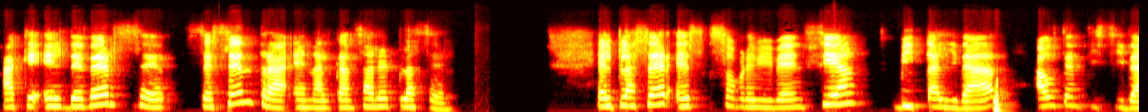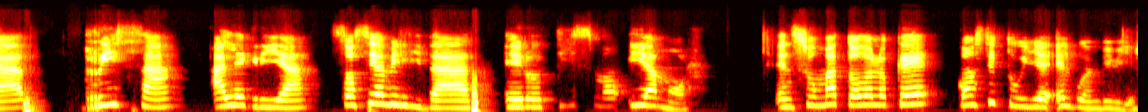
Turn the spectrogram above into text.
a que el deber se, se centra en alcanzar el placer, el placer es sobrevivencia, vitalidad, autenticidad, risa, alegría, sociabilidad, erotismo y amor. En suma, todo lo que constituye el buen vivir.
